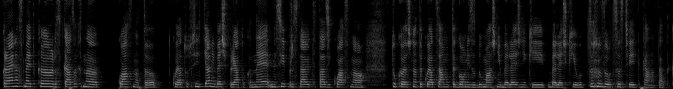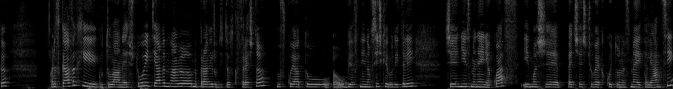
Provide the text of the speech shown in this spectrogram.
в крайна сметка разказах на класната която си, тя ни беше приятелка. Не, не си представите тази класна тукашната, която само те гони за домашни бележники, бележки от, за отсъствие и така нататък. Разказах и го това нещо и тя веднага направи родителска среща, в която обясни на всички родители, че ние сме нейния клас, имаше 5-6 човека, които не сме италианци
